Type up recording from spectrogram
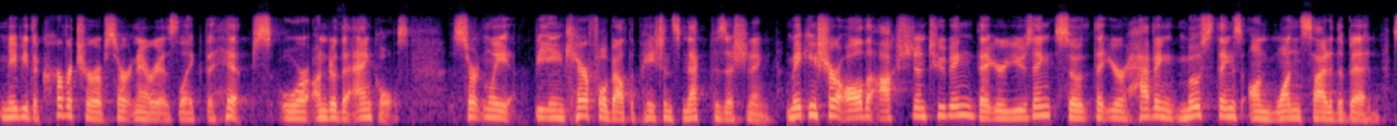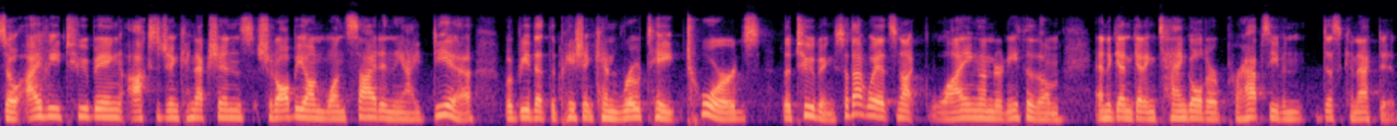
maybe the curvature of certain areas like the hips or under the ankles. Certainly, being careful about the patient's neck positioning, making sure all the oxygen tubing that you're using so that you're having most things on one side of the bed. So, IV tubing, oxygen connections should all be on one side. And the idea would be that the patient can rotate towards the tubing. So that way it's not lying underneath of them and again getting tangled or perhaps even disconnected.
